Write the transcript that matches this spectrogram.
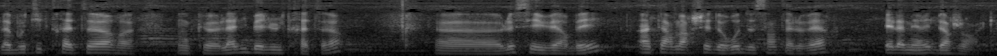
la boutique traiteur, donc la libellule traiteur, euh, le CURB, Intermarché de route de Saint-Elvert et la mairie de Bergerac.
